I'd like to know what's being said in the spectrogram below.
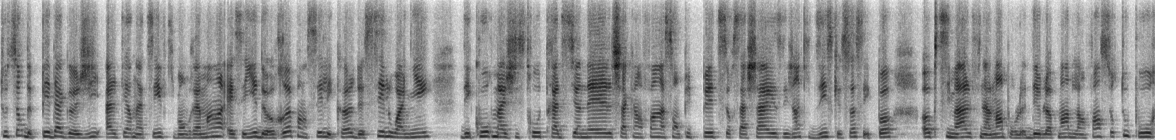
toutes sortes de pédagogies alternatives qui vont vraiment essayer de repenser l'école, de s'éloigner des cours magistraux traditionnels, chaque enfant a son pupitre sur sa chaise, des gens qui disent que ça, c'est pas optimal finalement pour le développement de l'enfant, surtout pour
